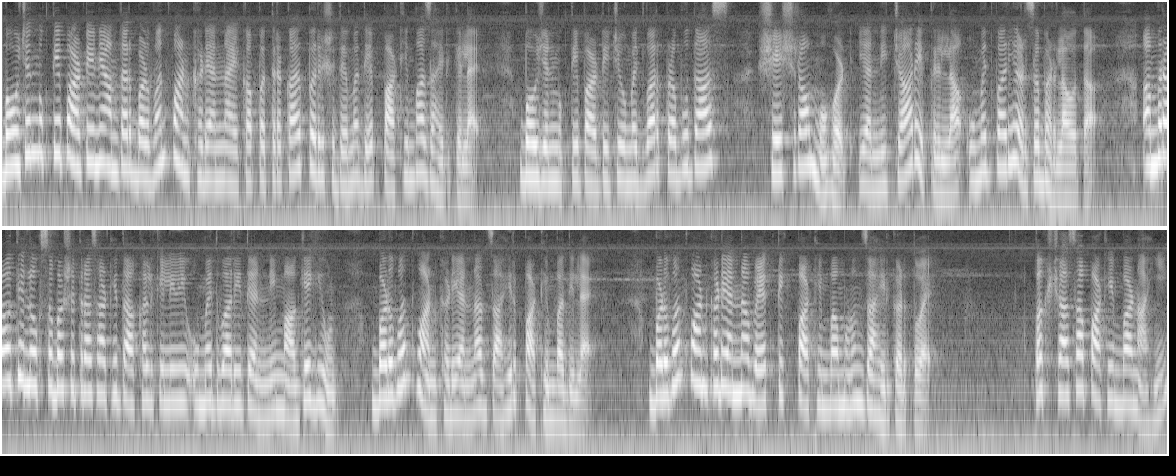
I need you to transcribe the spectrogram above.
बहुजन मुक्ती पार्टीने आमदार बळवंत वानखडे यांना एका पत्रकार परिषदेमध्ये पाठिंबा जाहीर केलाय. बहुजन मुक्ती पार्टीचे उमेदवार प्रभुदास शेषराव मोहड यांनी चार एप्रिलला उमेदवारी अर्ज भरला होता. अमरावती लोकसभा क्षेत्रासाठी दाखल केलेली उमेदवारी त्यांनी मागे घेऊन बळवंत वानखडे यांना जाहीर पाठिंबा दिलाय. बळवंत वानखडे यांना वैयक्तिक पाठिंबा म्हणून जाहीर करतोय. पक्षाचा पाठिंबा नाही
